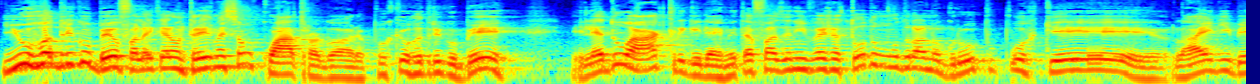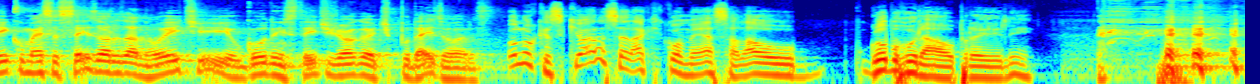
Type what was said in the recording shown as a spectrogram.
E o Rodrigo B, eu falei que eram três, mas são quatro agora, porque o Rodrigo B, ele é do Acre, Guilherme, ele tá fazendo inveja a todo mundo lá no grupo, porque lá a NBA começa às 6 horas da noite e o Golden State joga tipo 10 horas. Ô Lucas, que hora será que começa lá o Globo Rural pra ele, hein?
